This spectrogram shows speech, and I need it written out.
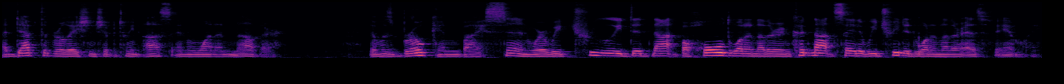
a depth of relationship between us and one another that was broken by sin, where we truly did not behold one another and could not say that we treated one another as family.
